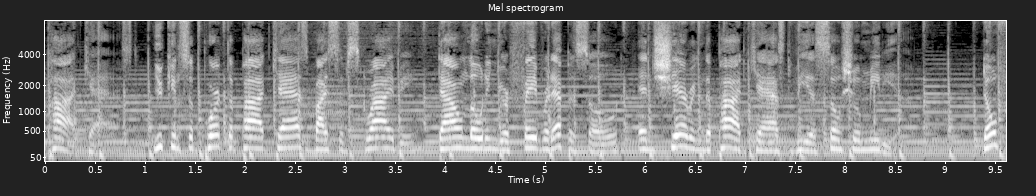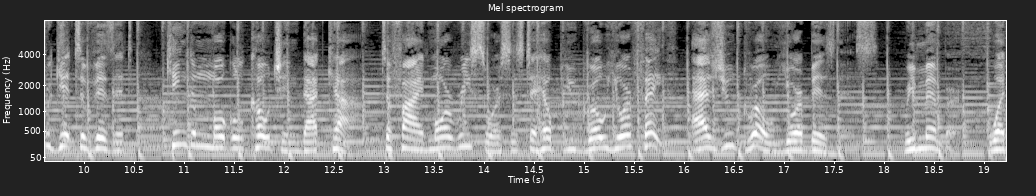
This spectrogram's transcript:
Podcast. You can support the podcast by subscribing, downloading your favorite episode, and sharing the podcast via social media. Don't forget to visit kingdommogulcoaching.com to find more resources to help you grow your faith as you grow your business. Remember, what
